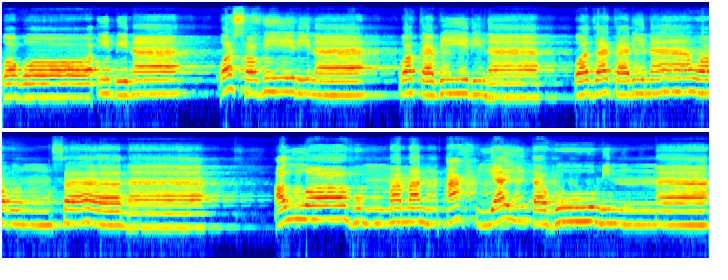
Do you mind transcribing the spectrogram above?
وغائبنا وصغيرنا وكبيرنا وذكرنا وأنثانا اللهم من أحييته منا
